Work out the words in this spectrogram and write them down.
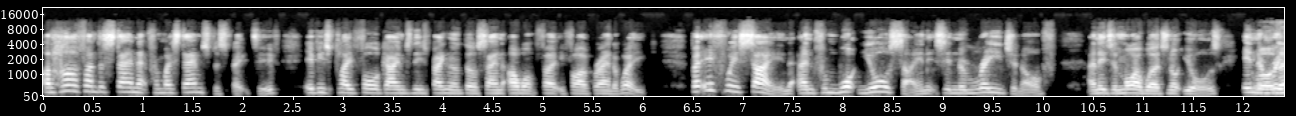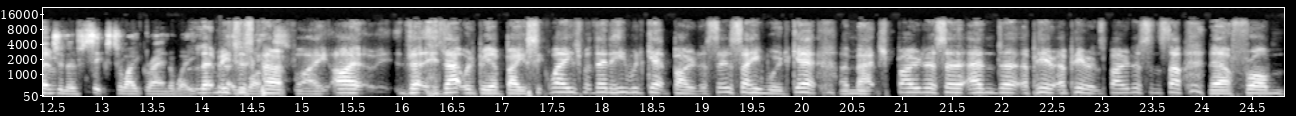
I'd half understand that from West Ham's perspective if he's played four games and he's banging on the door saying, I want 35 grand a week. But if we're saying, and from what you're saying, it's in the region of, and these are my words, not yours, in the Well, let- region of six to eight grand a week. Let me just wants. clarify. I that that would be a basic wage, but then he would get bonuses. So he would get a match bonus uh, and uh, appear, appearance bonus and stuff. Now, from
